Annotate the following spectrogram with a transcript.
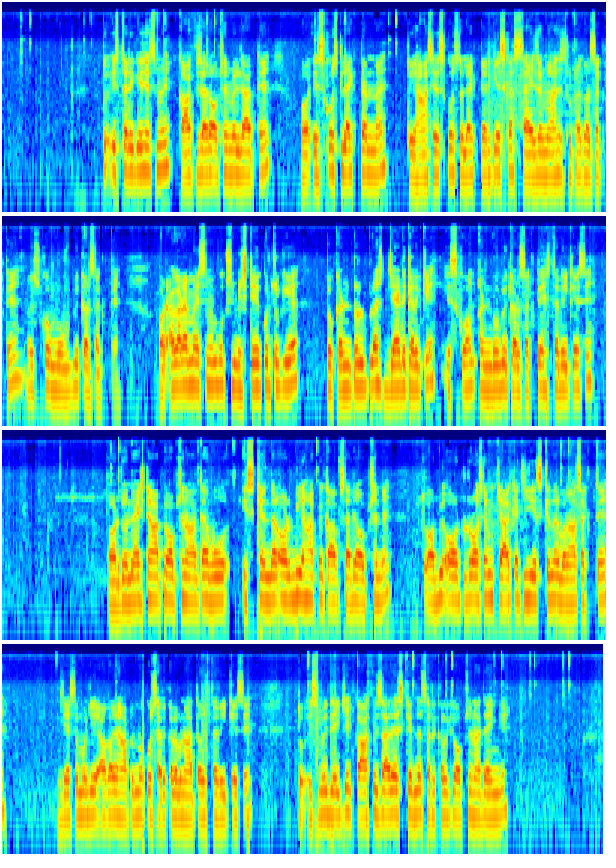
तो इस तरीके से इसमें काफ़ी सारे ऑप्शन मिल जाते हैं और इसको सिलेक्ट करना है तो यहाँ से इसको सेलेक्ट करके इसका साइज़ हम यहाँ से छोटा कर सकते हैं और इसको मूव भी कर सकते हैं। और अगर हमें इसमें कुछ मिस्टेक हो चुकी है तो कंट्रोल प्लस जेड करके इसको हम अंडू भी कर सकते हैं इस तरीके से। और जो नेक्स्ट यहाँ पे ऑप्शन आता है वो इसके अंदर और भी यहाँ पे काफ़ी सारे ऑप्शन हैं। तो अभी ऑटो ड्रॉ से हम क्या क्या चीज़ें इसके अंदर बना सकते हैं? जैसे मुझे अगर यहाँ पे मैं कोई सर्कल बनाता हूँ इस तरीके से तो इसमें देखिए काफ़ी सारे इसके अंदर सर्कल के ऑप्शन आ जाएँगे।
